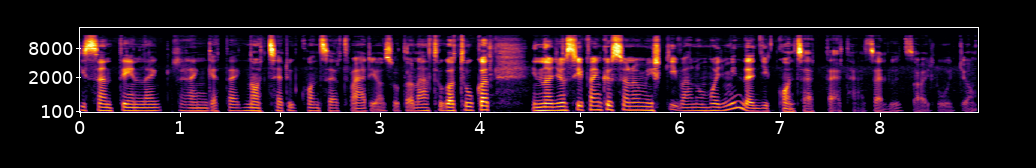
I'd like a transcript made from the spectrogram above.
hiszen tényleg rengeteg nagyszerű koncert várja az oda látogatókat. Én nagyon szépen köszönöm, és kívánom, hogy mindegyik koncert teltház előtt zajlódjon.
